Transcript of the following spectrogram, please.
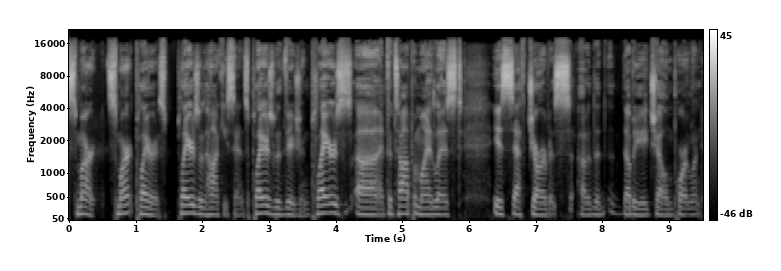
Smart, smart players, players with hockey sense, players with vision, players uh, at the top of my list is Seth Jarvis out of the WHL in Portland.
